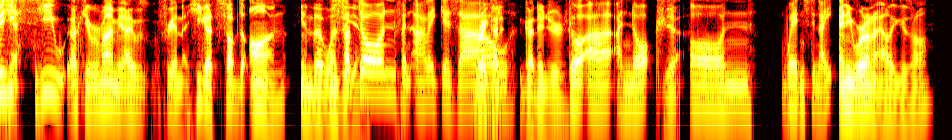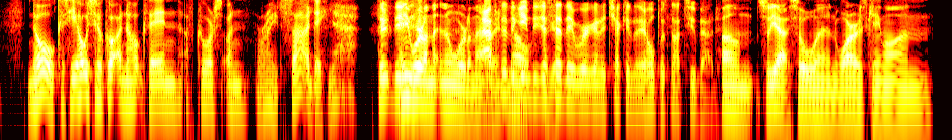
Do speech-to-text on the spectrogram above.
See, he, yes. he okay. Remind me, I was forgetting that he got subbed on in the Wednesday Subbed game. on when Ali Ghazal Right, got, got injured. got a, a knock Yeah. on Wednesday night. Any word on Ali Ghazal? No, because he also got a knock then, of course, on right. Saturday. Yeah. They- they- Any word on that? No word on that. After right? the No. game, they just Okay. said they were going to check in. They hope it's not too bad. Um. So yeah. So when Juarez came on,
